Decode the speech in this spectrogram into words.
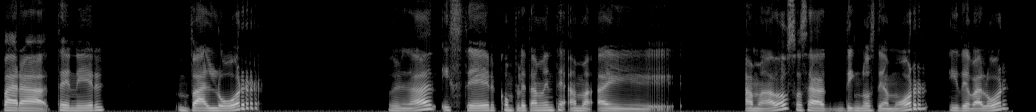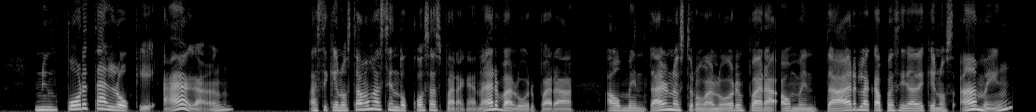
para tener valor, ¿verdad? Y ser completamente eh, amados, o sea, dignos de amor y de valor, no importa lo que hagan. Así que no estamos haciendo cosas para ganar valor, para aumentar nuestro valor, para aumentar la capacidad de que nos amen,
